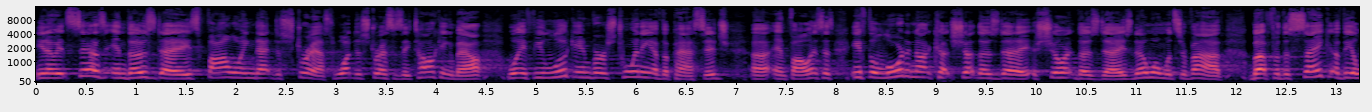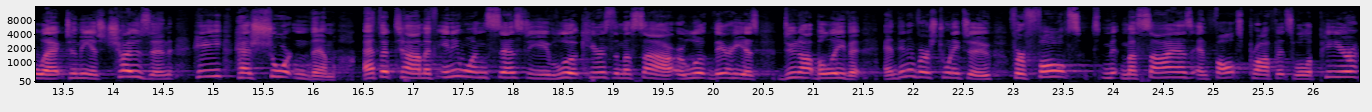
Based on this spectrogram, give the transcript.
you know, it says in those days, following that distress, what distress is he talking about? Well, if you look in verse 20 of the passage uh, and follow, it says, If the Lord had not cut shut those days, short those days, no one would survive. But for the sake of the elect whom he has chosen, he has shortened them. At that time, if anyone says to you, Look, here's the Messiah, or Look, there he is, do not believe it. And then in verse 22, for false messiahs and false prophets will appear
